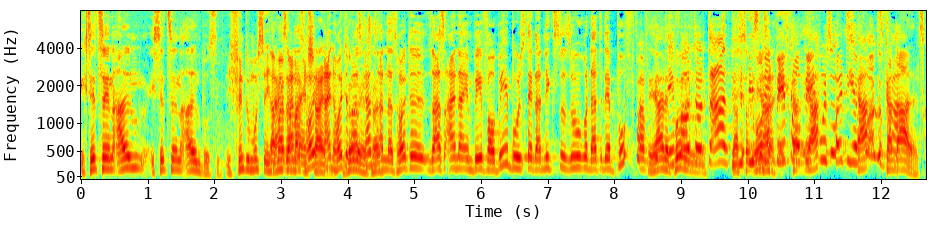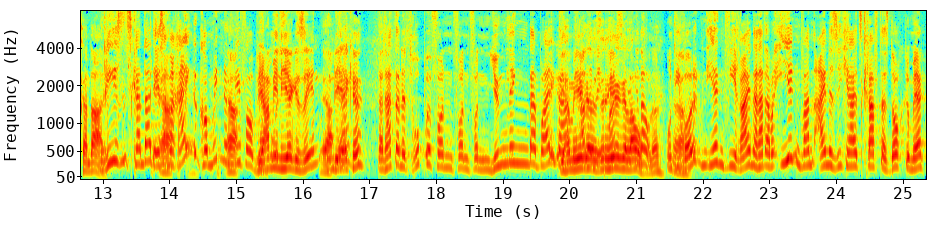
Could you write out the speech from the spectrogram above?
Ich sitze in allen, ich sitze in allen Bussen. Ich finde, du musst dich Dabei langsam mal das heute, entscheiden. nein, heute war es ganz entscheiden. anders. Heute saß einer im BVB-Bus, der da nichts zu suchen hatte der Puffpuff Ja, mit der TV Puff- Total. Das ist ist ein ja, BVB-Bus heute hier ja, vorgefahren. Skandal, Skandal. Riesenskandal. Der ist aber reingekommen mitten im BVB. Wir haben ihn hier gesehen, um die Ja. Ecke. Dann hat er eine Truppe von, von, von Jünglingen dabei gehabt. haben hier alle ge- mit sind hier gelaufen, Genau. ne? Und Ja. die wollten irgendwie rein. Dann hat aber irgendwann eine Sicherheitskraft das doch gemerkt.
